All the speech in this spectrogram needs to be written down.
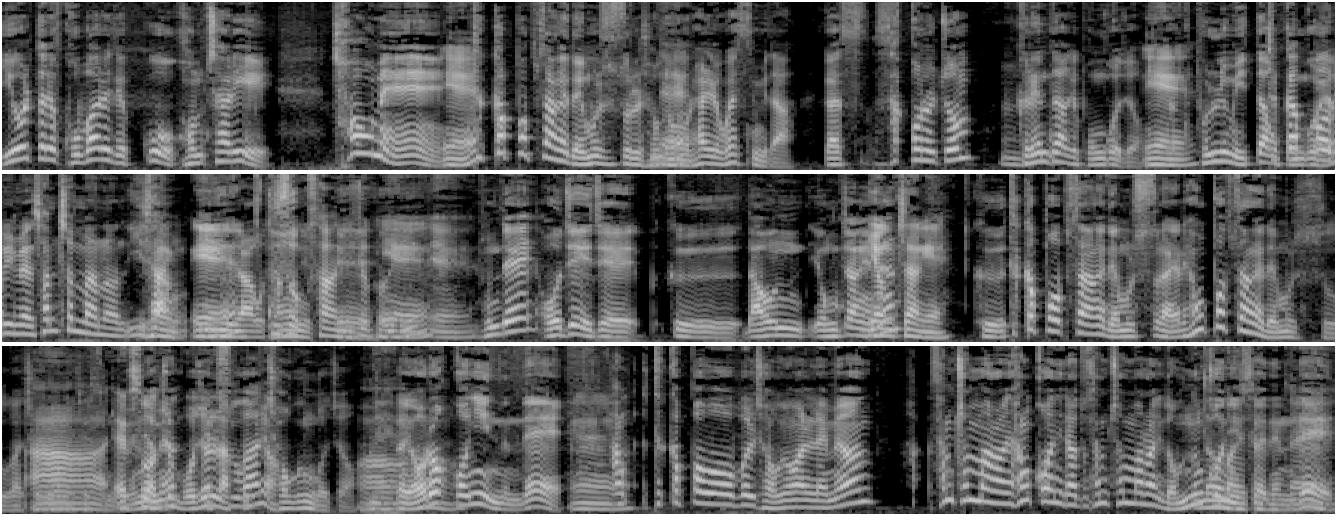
2월달에 고발이 됐고 검찰이 처음에 예. 특가법상의 뇌물수수를 적용을 네. 하려고 했습니다. 그러니까 사건을 좀 음. 그랜드하게 본 거죠. 예. 그러니까 볼륨이 있다고 본 거예요. 특가법이면 3천만 원 이상이라고 예. 구속 사안이죠. 예. 예. 근데 어제 이제 그 나온 영장에는 영장에. 그 특가법상의 뇌물수수가 아니라 형법상의 뇌물수수가 적용됐습니다. 아, 액수가 좀 모자랐군요. 적은 거죠. 아. 그러니까 여러 건이 있는데 예. 한, 특가법을 적용하려면 3천만 원이 한 건이라도 3천만 원이 넘는 건이 있어야 되는데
